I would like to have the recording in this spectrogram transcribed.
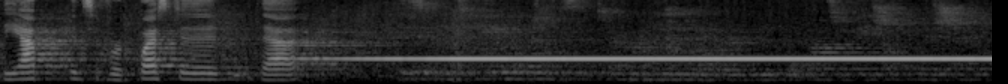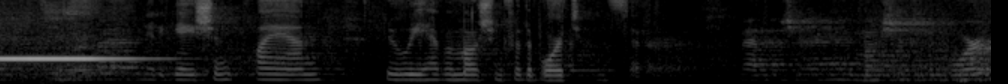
The applicants have requested that have a motion for the board to consider? Madam Chair, I have a motion for the board.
